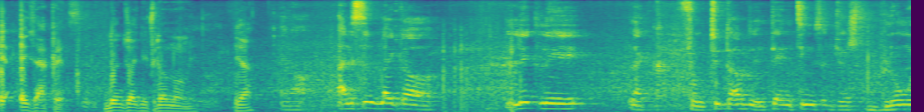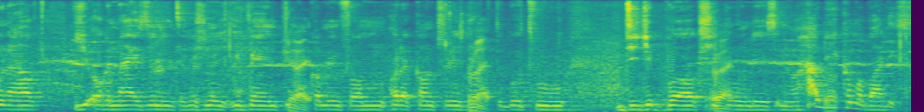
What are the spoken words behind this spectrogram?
Yeah, exactly. Don't judge me if you don't know me. Yeah. You know, and it seems like uh, lately like from 2010 things are just blown out you organizing international event people right. coming from other countries they right. have to go through DJ Boxx right. doing this you know how do you come about this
